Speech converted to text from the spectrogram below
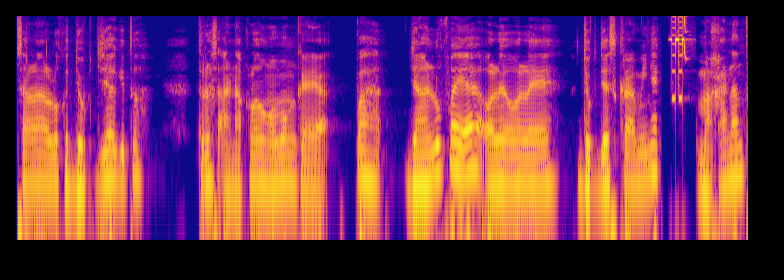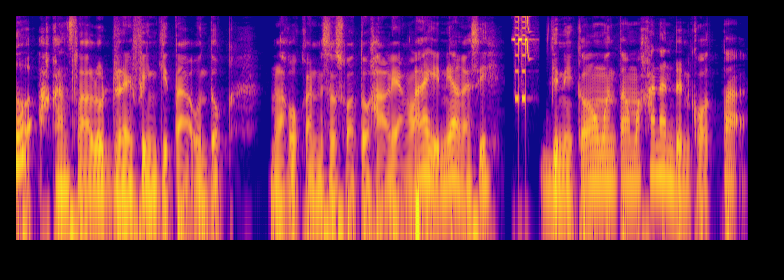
misalnya lo ke Jogja gitu terus anak lo ngomong kayak pak jangan lupa ya oleh-oleh Jogja Scraminya makanan tuh akan selalu driving kita untuk melakukan sesuatu hal yang lain ya gak sih gini kalau tentang makanan dan kota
